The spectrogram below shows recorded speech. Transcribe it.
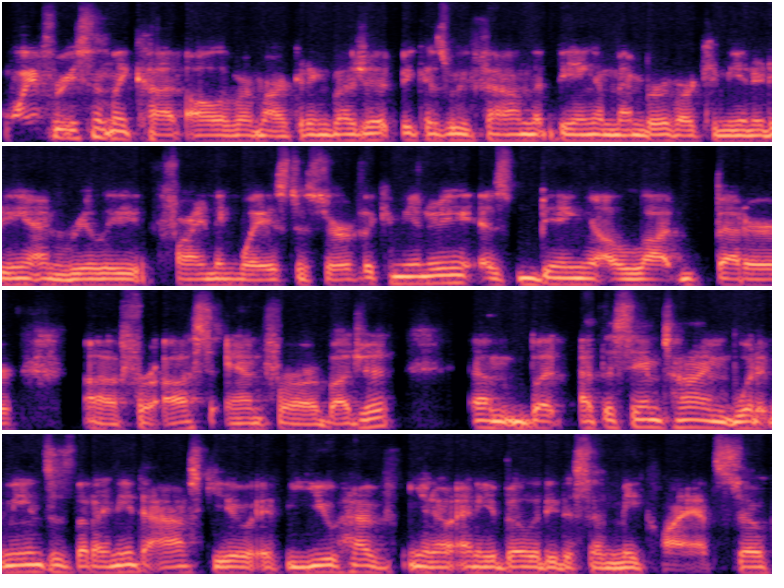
We've recently cut all of our marketing budget because we found that being a member of our community and really finding ways to serve the community is being a lot better uh, for us and for our budget. Um, but at the same time, what it means is that I need to ask you if you have, you know, any ability to send me clients. So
